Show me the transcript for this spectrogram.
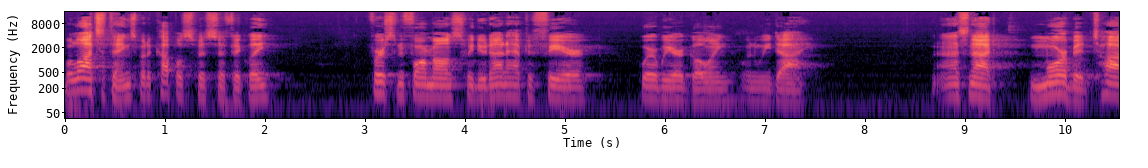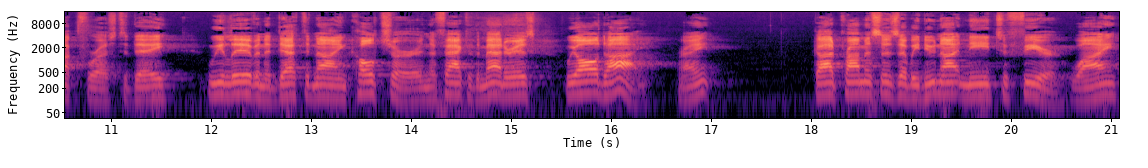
Well, lots of things, but a couple specifically. First and foremost, we do not have to fear where we are going when we die. Now, that's not morbid talk for us today. We live in a death denying culture, and the fact of the matter is, we all die, right? God promises that we do not need to fear. Why?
